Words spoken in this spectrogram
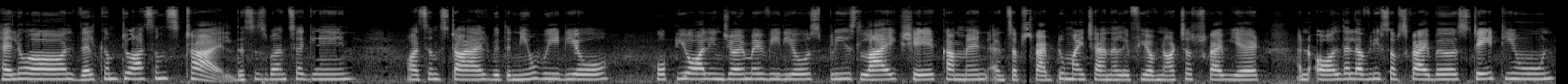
Hello all, welcome to Awesome Style. This is once again Awesome Style with a new video. Hope you all enjoy my videos. Please like, share, comment and subscribe to my channel if you have not subscribed yet. And all the lovely subscribers, stay tuned.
